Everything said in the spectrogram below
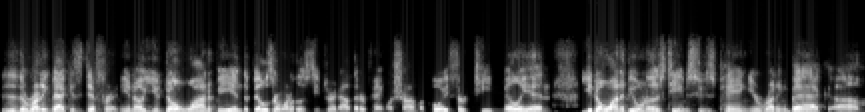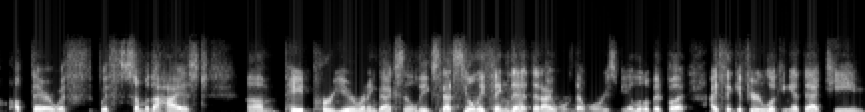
The, the running back is different. You know, you don't want to be, and the Bills are one of those teams right now that are paying with LeSean McCoy 13 million. You don't want to be one of those teams who's paying your running back um, up there with with some of the highest um, paid per year running backs in the league. So that's the only thing that that I that worries me a little bit. But I think if you're looking at that team,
